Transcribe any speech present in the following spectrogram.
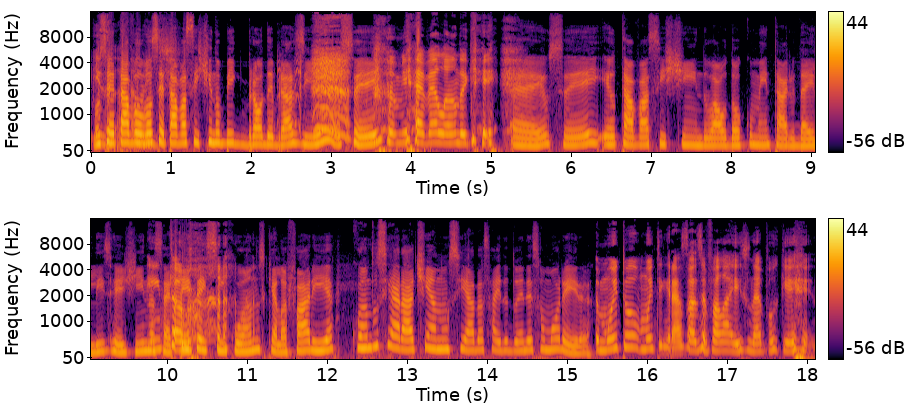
Você Exatamente. tava, você tava assistindo o Big Brother Brasil, eu sei. Me revelando aqui. É, eu sei. Eu tava assistindo ao documentário da Elis Regina, então... 75 anos que ela faria quando o Ceará tinha anunciado a saída do Enderson Moreira. Muito, muito engraçado você falar isso, né? Porque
